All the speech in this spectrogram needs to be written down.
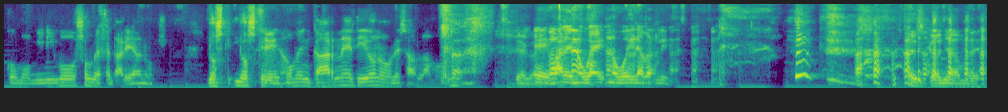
como mínimo, son vegetarianos. Los, los que Sí, ¿no? comen carne, tío, no les hablamos. Eh, vale, no voy, a, no voy a ir a Berlín. es coña, hombre.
